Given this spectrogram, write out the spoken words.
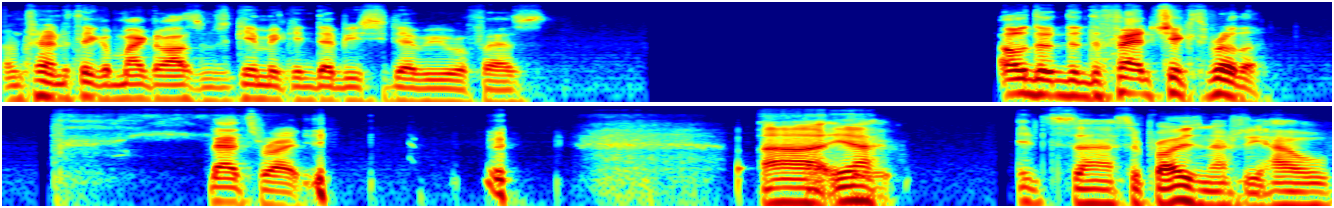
I'm trying to think of Mike Awesome's gimmick in WCW real fast. Oh, the the, the fat chick's brother. That's right. Uh, yeah, it's uh, surprising actually how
